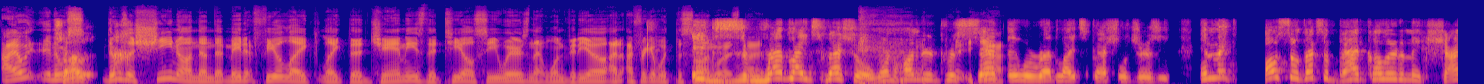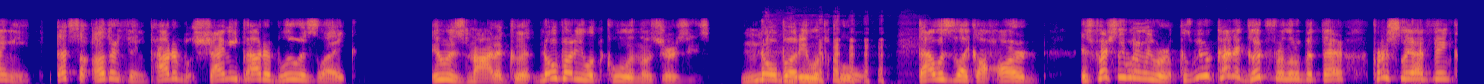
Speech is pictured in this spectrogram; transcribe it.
I always, and there So was I- there was a sheen on them that made it feel like like the jammies that TLC wears in that one video. I, I forget what the song Ex- was. but- red light special, one hundred percent. They were red light special jersey, and like also that's a bad color to make shiny. That's the other thing. Powder shiny powder blue is like, it was not a good. Nobody looked cool in those jerseys. Nobody looked cool. That was like a hard, especially when we were because we were kind of good for a little bit there. Personally, I think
